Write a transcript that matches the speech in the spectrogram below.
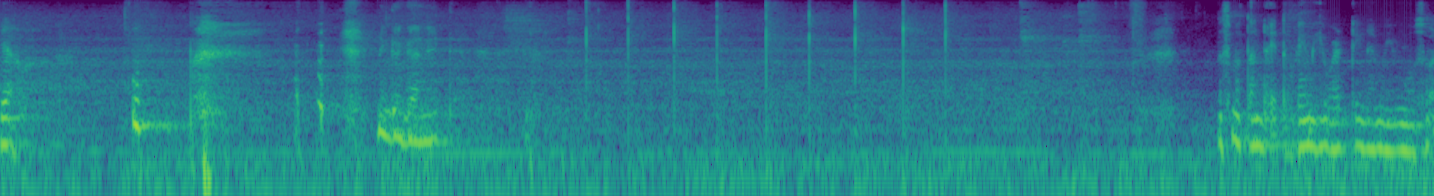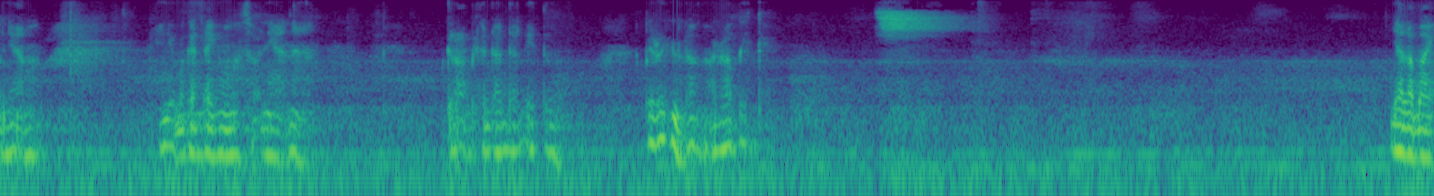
siya. Mas matanda ito kay Mayward. Tingnan mo yung muso niya. oh. Hindi maganda yung muso niya na. Grabe ka dadal ito. Pero yun lang, Arabic. Yala bye.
